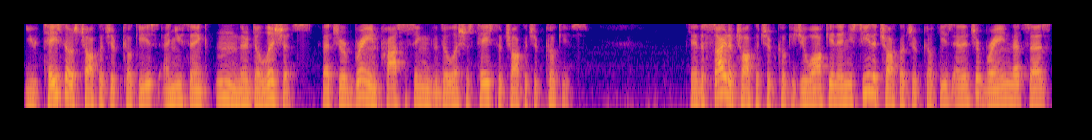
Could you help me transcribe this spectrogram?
You taste those chocolate chip cookies and you think, mmm, they're delicious. That's your brain processing the delicious taste of chocolate chip cookies. Okay, the sight of chocolate chip cookies. You walk in and you see the chocolate chip cookies, and it's your brain that says,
